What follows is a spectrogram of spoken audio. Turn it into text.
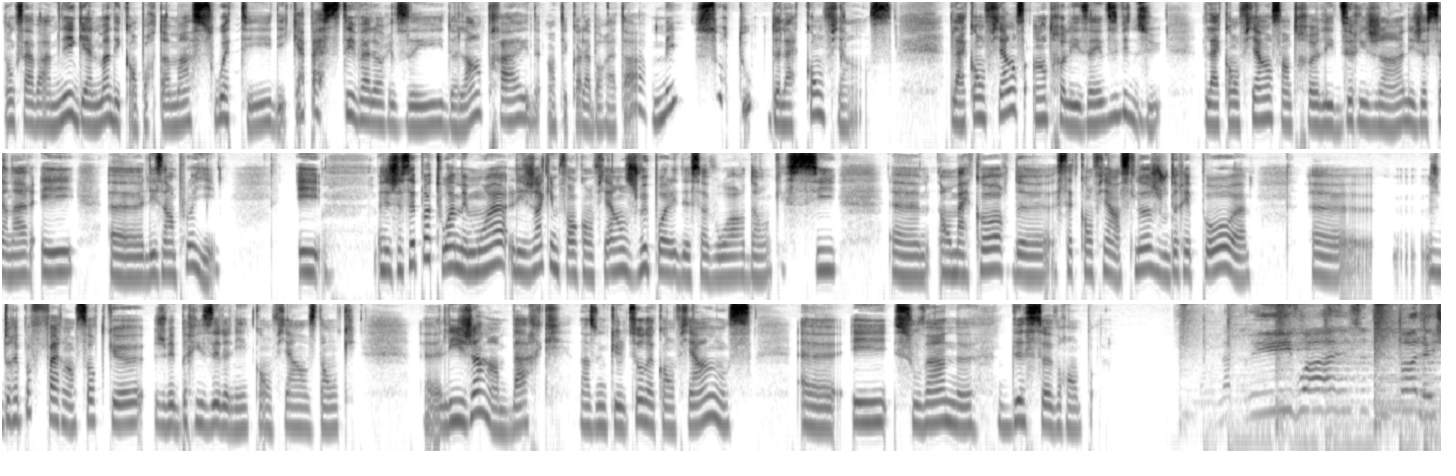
Donc, ça va amener également des comportements souhaités, des capacités valorisées, de l'entraide entre les collaborateurs, mais surtout de la confiance. De la confiance entre les individus, de la confiance entre les dirigeants, les gestionnaires et euh, les employés. Et je sais pas toi, mais moi, les gens qui me font confiance, je veux pas les décevoir. Donc, si euh, on m'accorde cette confiance-là, je voudrais pas, euh, euh, je voudrais pas faire en sorte que je vais briser le lien de confiance. Donc, les gens embarquent dans une culture de confiance et souvent ne décevront pas. On apprivoise pas les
